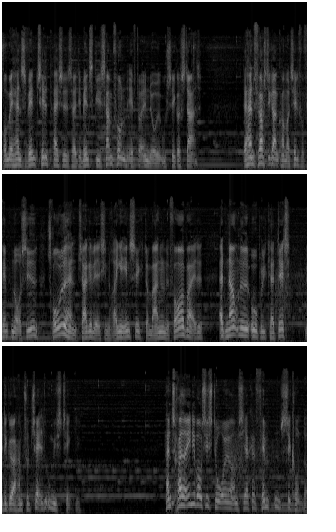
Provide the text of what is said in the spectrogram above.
hvormed hans ven tilpassede sig det menneskelige samfund efter en noget usikker start. Da han første gang kommer til for 15 år siden, troede han, takket være sin ringe indsigt og manglende forarbejde, at navnet Opel Kadet ville gøre ham totalt umistænkelig. Han træder ind i vores historie om cirka 15 sekunder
